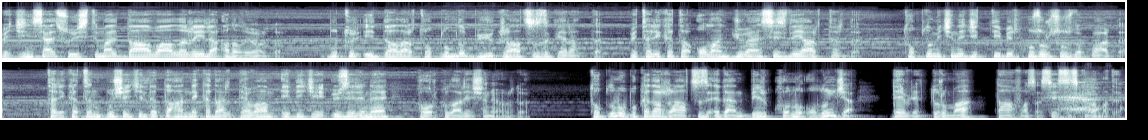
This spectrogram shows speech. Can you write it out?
ve cinsel suistimal davalarıyla anılıyordu. Bu tür iddialar toplumda büyük rahatsızlık yarattı ve tarikata olan güvensizliği arttırdı. Toplum içinde ciddi bir huzursuzluk vardı. Tarikatın bu şekilde daha ne kadar devam edeceği üzerine korkular yaşanıyordu. Toplumu bu kadar rahatsız eden bir konu olunca devlet duruma daha fazla sessiz kalamadı.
